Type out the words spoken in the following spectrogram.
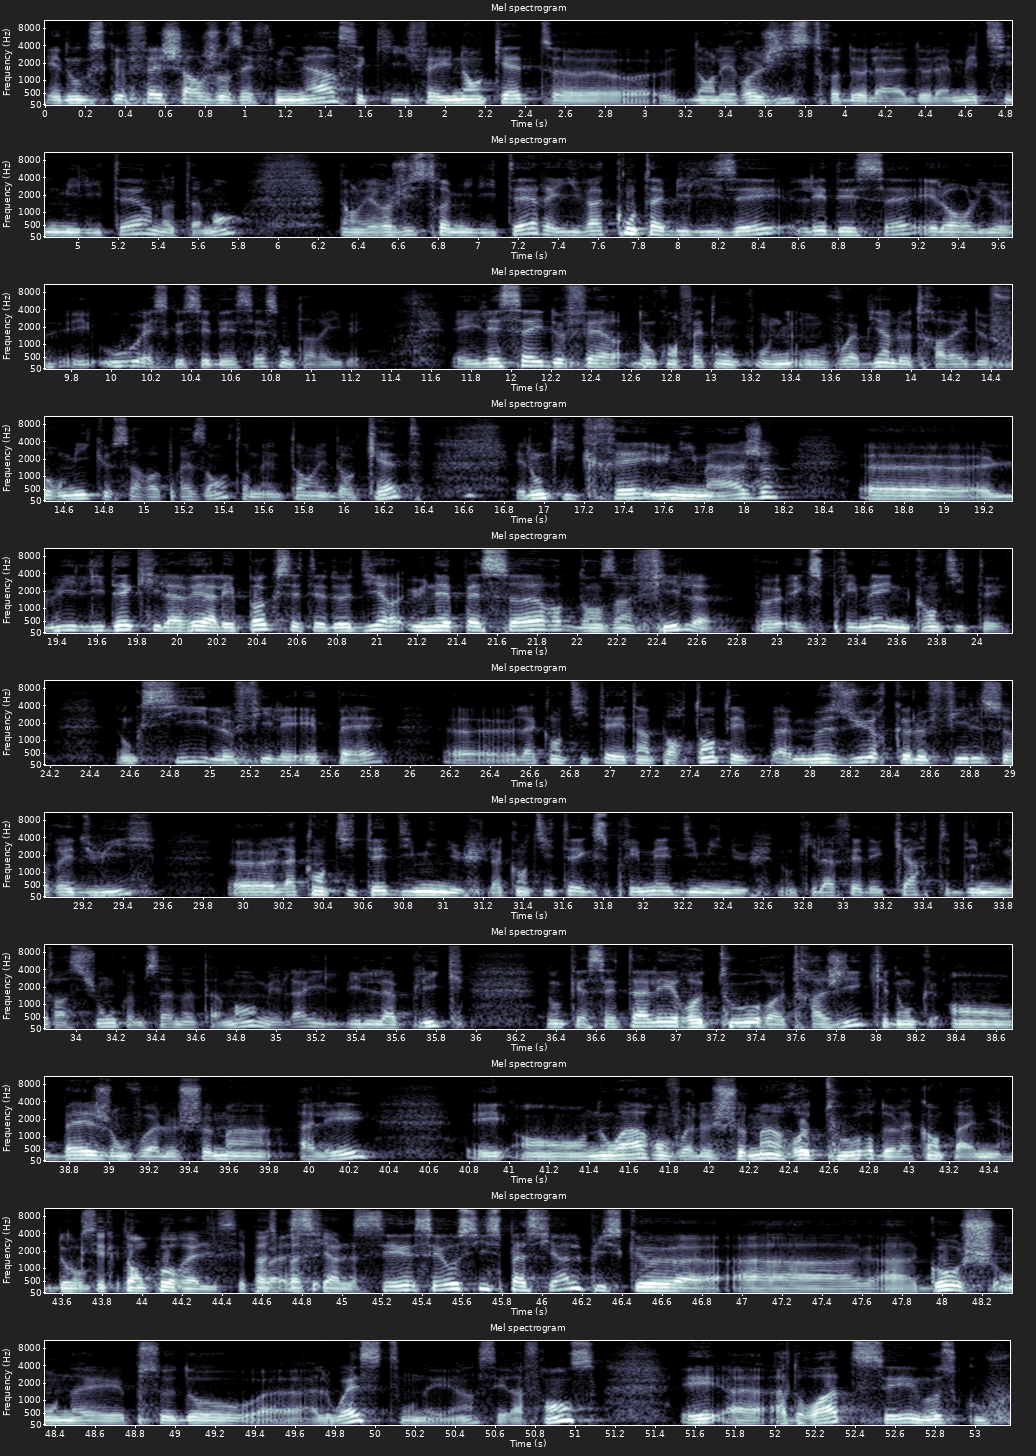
et donc, ce que fait Charles-Joseph Minard, c'est qu'il fait une enquête euh, dans les registres de la, de la médecine militaire, notamment, dans les registres militaires, et il va comptabiliser les décès et leur lieu, et où est-ce que ces décès sont arrivés. Et il essaye de faire, donc en fait, on voit bien le travail de fourmi que ça représente en même temps et d'enquête. Et donc il crée une image. Euh, l'idée qu'il avait à l'époque, c'était de dire une épaisseur dans un fil peut exprimer une quantité. Donc si le fil est épais, euh, la quantité est importante et à mesure que le fil se réduit, euh, la quantité diminue, la quantité exprimée diminue. Donc il a fait des cartes d'émigration comme ça notamment, mais là il l'applique donc à cet aller-retour tragique. Donc en beige on voit le chemin aller et en noir, on voit le chemin retour de la campagne. Donc c'est temporel, c'est pas spatial. C'est aussi spatial puisque euh, à, gauche on est pseudo euh, à l'ouest, on est, hein, c'est la France, et à, droite c'est Moscou.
